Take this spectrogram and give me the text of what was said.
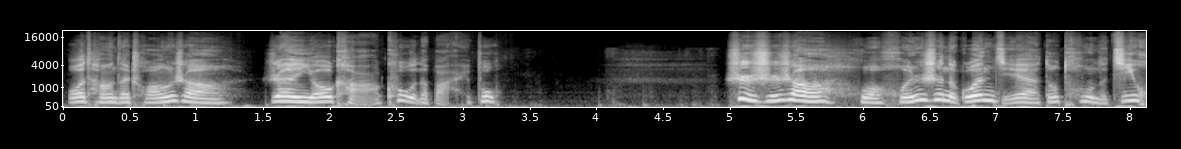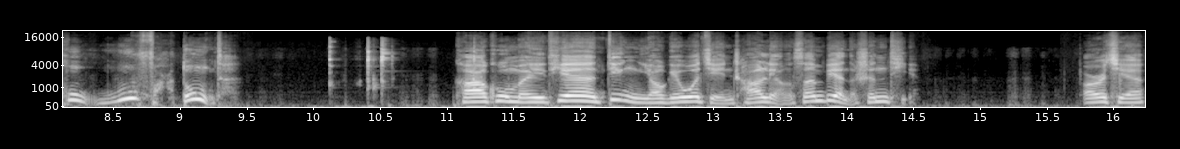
我躺在床上任由卡库的摆布。事实上，我浑身的关节都痛得几乎无法动弹。卡库每天定要给我检查两三遍的身体，而且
